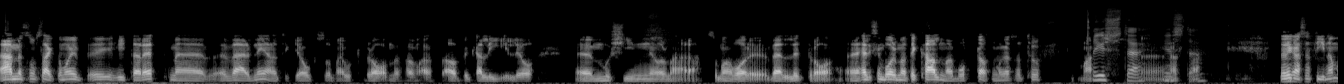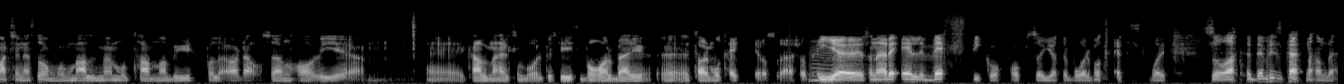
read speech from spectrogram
äh, men som sagt, de har ju hittat rätt med värvningarna tycker jag också. De har gjort bra med Abbe Khalil och eh, Mushini och de här som har varit väldigt bra. Eh, Helsingborg möter Kalmar borta som är ganska tuff match. Just det, eh, just det. Det är ganska fina matcher nästa omgång. Malmö mot Hammarby på lördag och sen har vi Kalmar, Helsingborg precis. Varberg tar emot Häcken och sådär. Så, mm. sen är det El Vestico också, Göteborg mot Helsingborg. Så det blir spännande.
